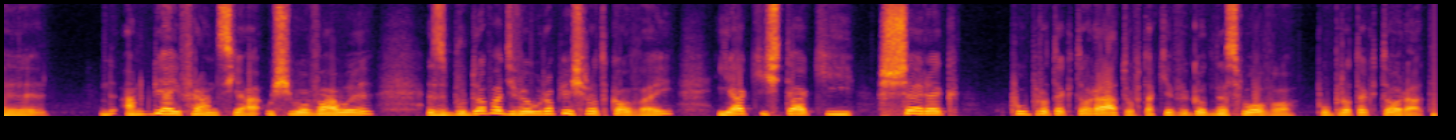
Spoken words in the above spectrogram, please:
y, Anglia i Francja usiłowały zbudować w Europie Środkowej jakiś taki szereg półprotektoratów, takie wygodne słowo, półprotektorat.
